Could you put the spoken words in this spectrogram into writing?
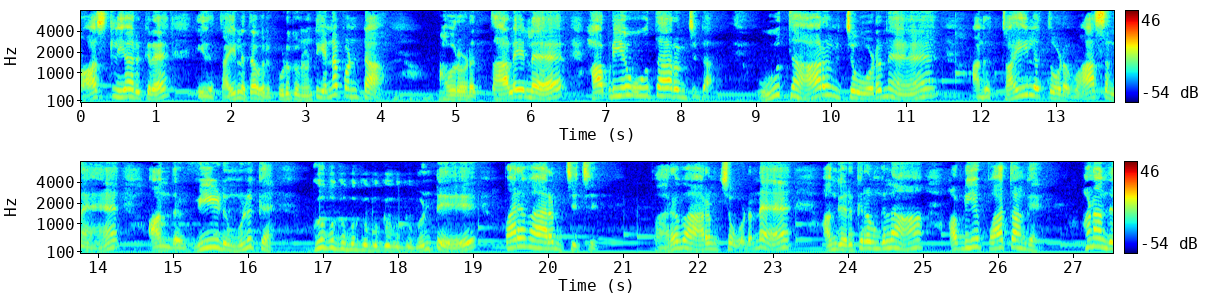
காஸ்ட்லியாக இருக்கிற இந்த தைலத்தை அவர் கொடுக்கணுன்ட்டு என்ன பண்ணிட்டா? அவரோட தலையில் அப்படியே ஊற்ற ஆரம்பிச்சிட்டா. ஊற்ற ஆரம்பிச்ச உடனே அந்த தைலத்தோட வாசனை அந்த வீடு முழுக்க குபு குபு குபு குபு குபுன்ட்டு பரவ ஆரம்பிச்சிச்சு. பரவ ஆரம்பிச்ச உடனே அங்கே இருக்கிறவங்கெல்லாம் அப்படியே பார்த்தாங்க. ஆனால் அந்த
